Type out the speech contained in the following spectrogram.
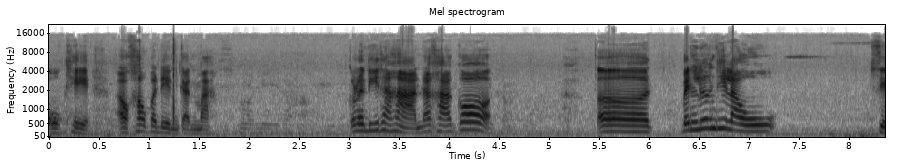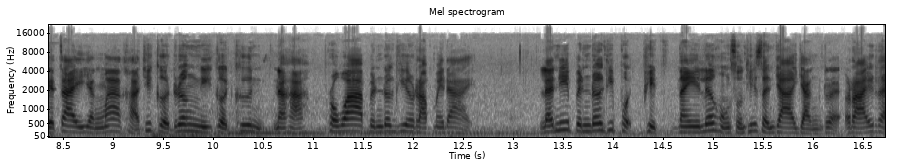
โอเค เอาเข้าประเด็นกันมา กรณีทหารนะคะก็เออเป็นเรื่องที่เราเสียใจอย่างมากค่ะ ที่เกิดเรื่องนี้เกิดขึ้นนะคะ เพราะว่าเป็นเรื่องที่รับไม่ได้ และนี่เป็นเรื่องที่ผิดในเรื่องของสนธิสัญญาอย่างร้ายแร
